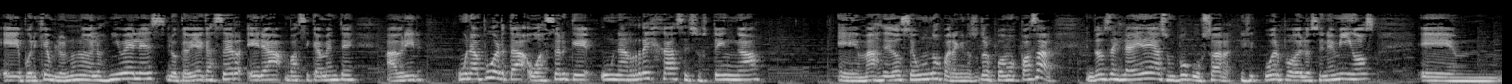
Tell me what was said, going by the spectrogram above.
eh, por ejemplo, en uno de los niveles lo que había que hacer era básicamente abrir una puerta o hacer que una reja se sostenga eh, más de dos segundos para que nosotros podamos pasar. Entonces la idea es un poco usar el cuerpo de los enemigos em,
